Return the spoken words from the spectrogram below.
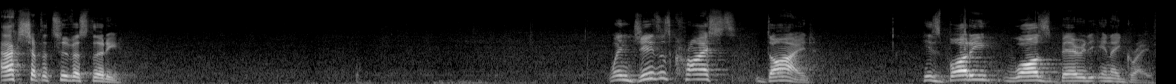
Acts chapter 2, verse 30. When Jesus Christ died, his body was buried in a grave.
